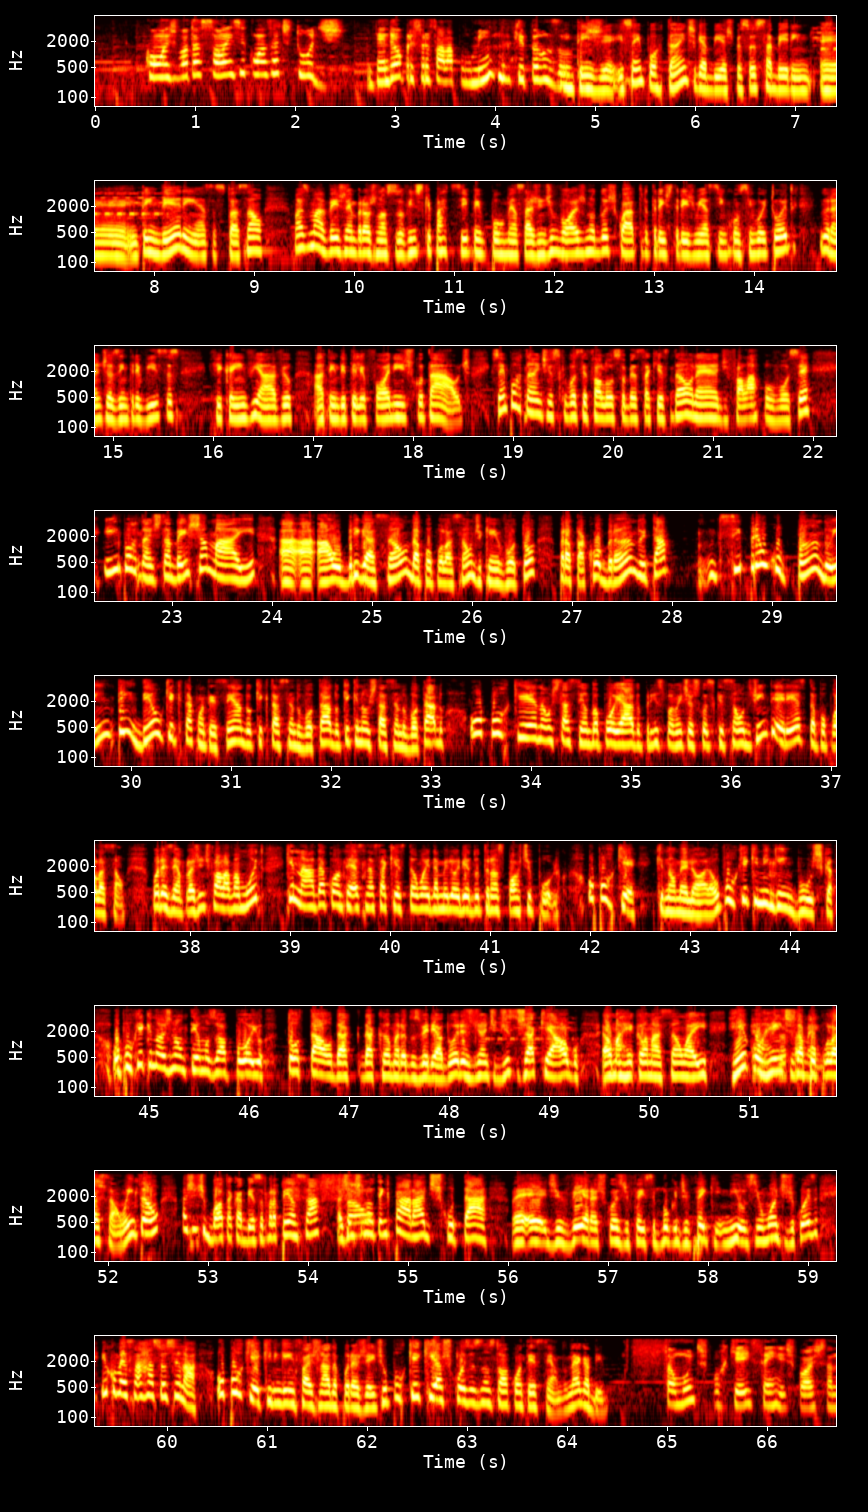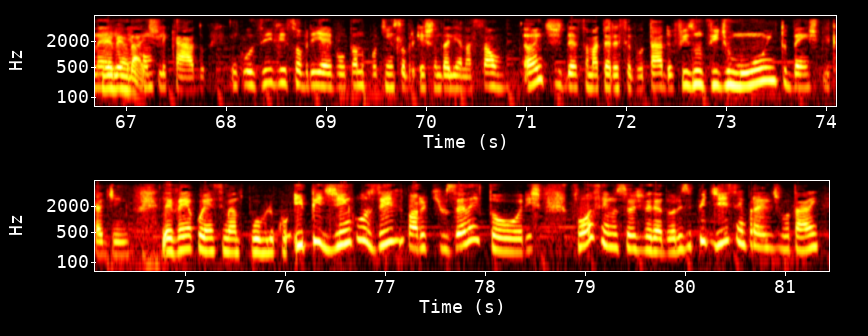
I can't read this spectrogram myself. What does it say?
com as votações e com as atitudes. Entendeu? Eu prefiro falar por mim do que pelos outros. Entendi. Isso é importante, Gabi, as pessoas saberem, é, entenderem essa situação. Mais uma vez, lembrar aos nossos ouvintes que participem por mensagem de voz no 2433651588. Durante as entrevistas, fica inviável atender telefone e escutar áudio. Isso é importante, isso que você falou sobre essa questão, né, de falar por você. E é importante também chamar aí a, a, a obrigação da população, de quem votou, para estar tá cobrando e estar tá se preocupando em entender o que está acontecendo, o que está sendo votado, o que, que, não está sendo votado, ou por que não está sendo apoiado, principalmente as coisas que são de interesse da população. Por exemplo, a gente falava muito que nada acontece nessa questão aí da melhoria do transporte público. O porquê que não melhora? O porquê que ninguém busca? O porquê que nós não temos o apoio total da, da Câmara dos Vereadores diante disso, já que é algo, é uma reclamação aí recorrente da população. Então, a gente bota a cabeça para pensar, a gente não tem que parar de escutar, é, de ver as coisas de Facebook, de fake news e um monte de coisa e começar a raciocinar. O porquê que ninguém faz nada por a gente, o porquê que as coisas não estão acontecendo, né, Gabi? São muitos porquês sem resposta, né? É verdade. É complicado. Inclusive, sobre, voltando um pouquinho sobre a questão da alienação, antes dessa matéria ser votada, eu fiz um vídeo muito bem explicadinho. Levei a conhecimento público e pedi, inclusive, para que os eleitores fossem nos seus vereadores e pedissem para eles votarem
